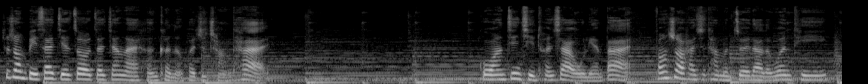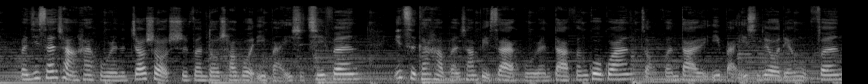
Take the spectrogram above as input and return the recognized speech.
这种比赛节奏在将来很可能会是常态。国王近期吞下五连败，防守还是他们最大的问题。本季三场和湖人的交手失分都超过一百一十七分，因此看好本场比赛湖人大分过关，总分大于一百一十六点五分。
